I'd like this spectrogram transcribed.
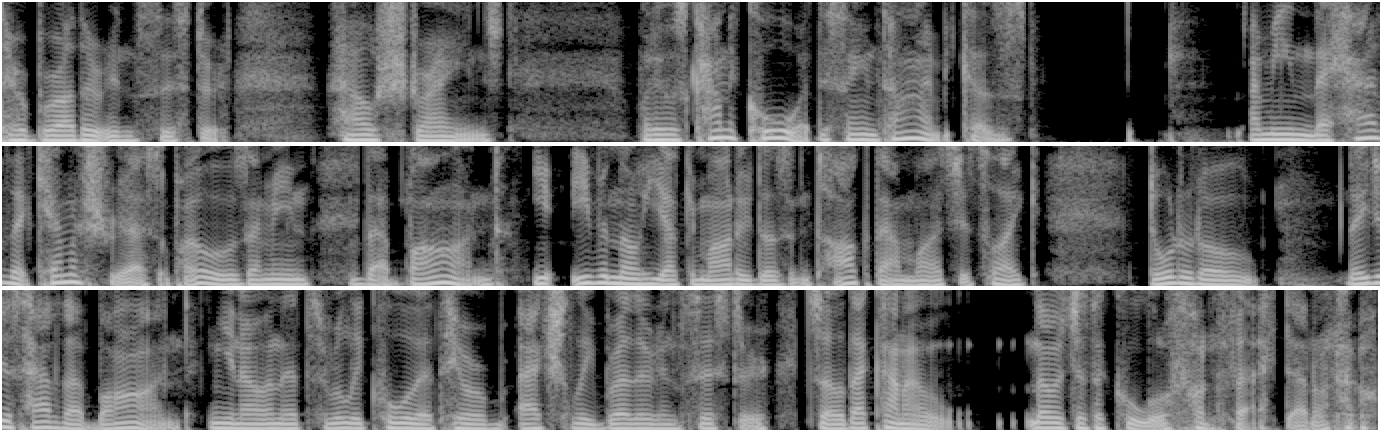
they're brother and sister. How strange, but it was kind of cool at the same time because. I mean, they have that chemistry, I suppose. I mean, that bond. E- even though Hyakkimaru doesn't talk that much, it's like Dororo they just have that bond, you know, and it's really cool that they were actually brother and sister. So that kind of that was just a cool little fun fact. I don't know.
